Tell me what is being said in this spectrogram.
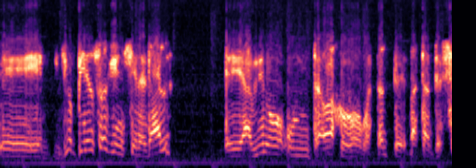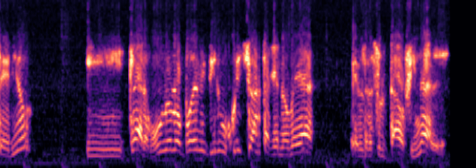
Eh, yo pienso que en general eh, ha habido un trabajo bastante bastante serio y claro, uno no puede emitir un juicio hasta que no vea el resultado final,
